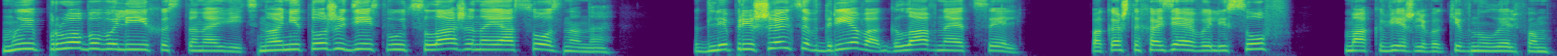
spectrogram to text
Мы пробовали их остановить, но они тоже действуют слаженно и осознанно. Для пришельцев Древо – главная цель. Пока что хозяева лесов, маг вежливо кивнул эльфам,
